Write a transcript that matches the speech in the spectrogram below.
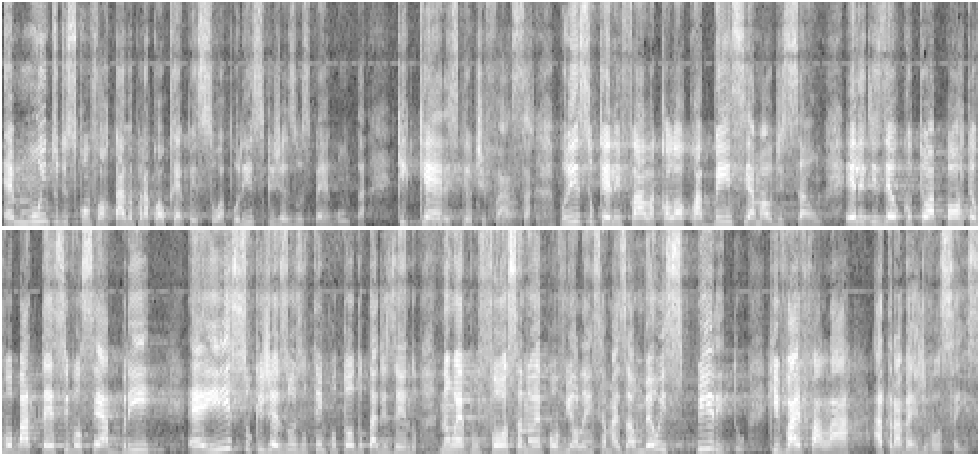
é muito desconfortável para qualquer pessoa. Por isso que Jesus pergunta: "Que queres que eu te faça?" Por isso que ele fala: "Coloco a bênção e a maldição." Ele diz: "Eu estou à porta, eu vou bater. Se você abrir, É isso que Jesus o tempo todo está dizendo. Não é por força, não é por violência, mas é o meu espírito que vai falar através de vocês.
